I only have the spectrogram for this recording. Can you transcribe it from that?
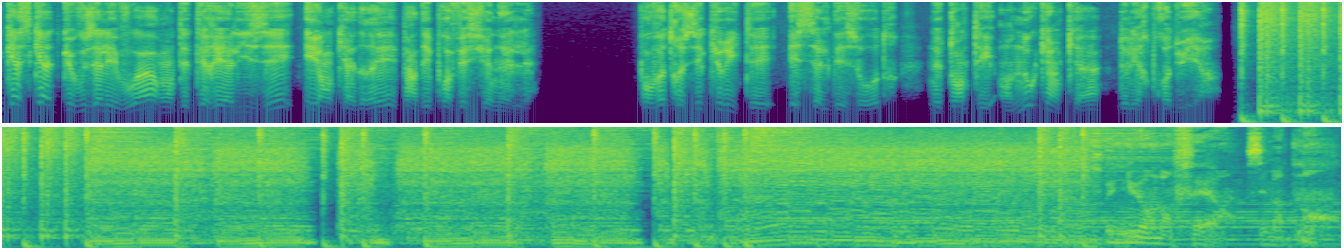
cascades que vous allez voir ont été réalisées et encadrées par des professionnels. Pour votre sécurité et celle des autres, ne tentez en aucun cas de les reproduire. Enfer, c'est maintenant.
